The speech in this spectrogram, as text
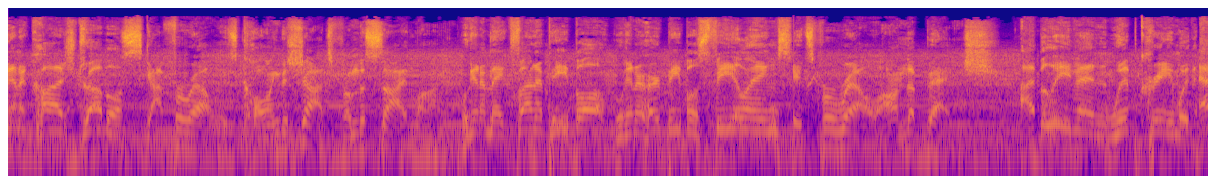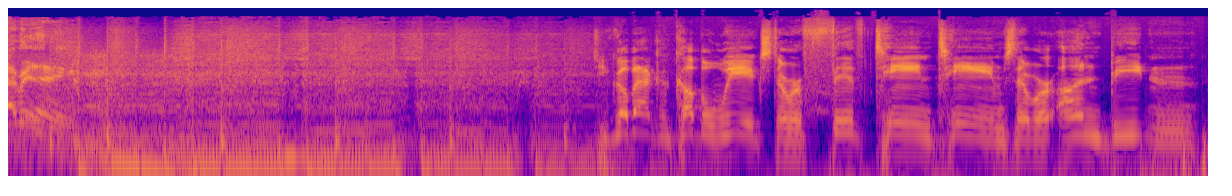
gonna cause trouble. Scott Ferrall is calling the shots from the sideline. We're gonna make fun of people. We're gonna hurt people's feelings. It's Ferrall on the bench. I believe in whipped cream with everything. You go back a couple weeks, there were 15 teams that were unbeaten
